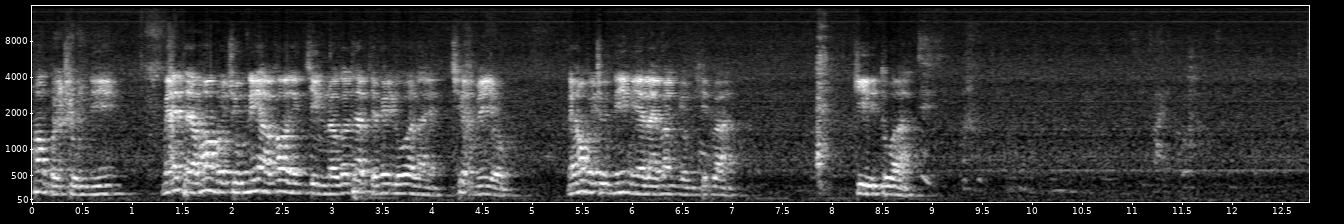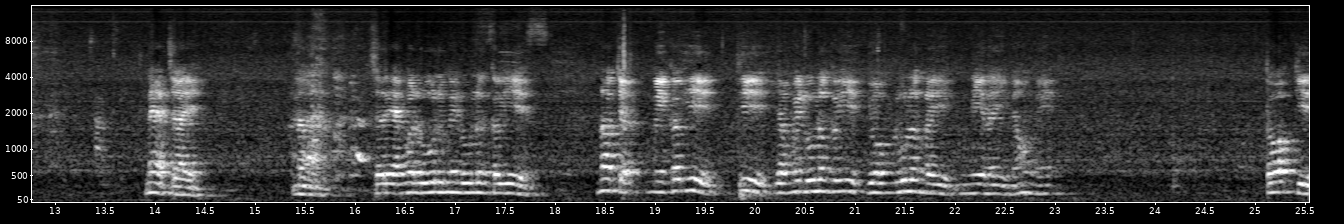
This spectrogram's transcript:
ห้องประชุมนี้ แม้แต่ห้องประชุมนี้เอาเข้าจริง ๆ เราก็แทบจะไม่รู้อะไร เชื่อไหมโยมในห้องประชุมนี้มีอะไรบ้างโยมคิดว่า กี่ตัวแน่ใจนะ แสดงว่ารู้หรือไม่รู้เรื่องเก้าอี้นอกจากมีเก้าอี้ที่ยังไม่รู้เรื่องเก้าอี้โยมรู้เรื่องอะไรอีกมีอะไรอีกในห้องนี้โต๊ะกี่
